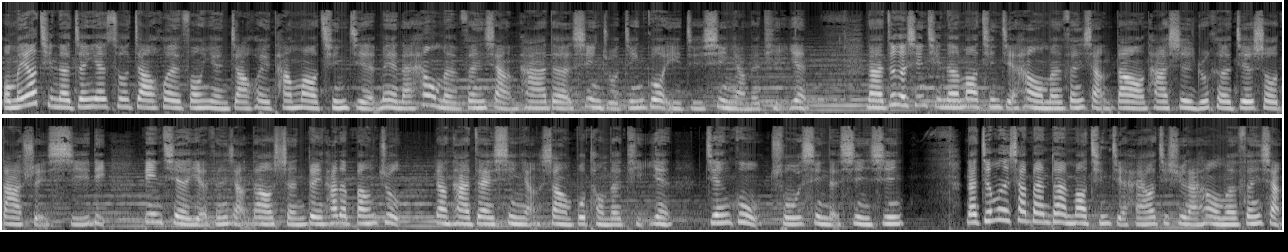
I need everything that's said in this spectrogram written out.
我们邀请了真耶稣教会丰原教会汤茂青姐妹来和我们分享她的信主经过以及信仰的体验。那这个星期呢，茂青姐和我们分享到她是如何接受大水洗礼，并且也分享到神对她的帮助，让她在信仰上不同的体验，坚固初信的信心。那节目的下半段，茂青姐还要继续来和我们分享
